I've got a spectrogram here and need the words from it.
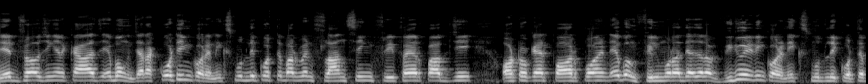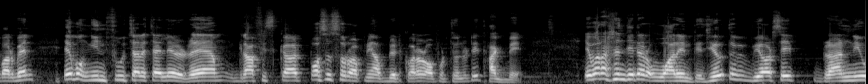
নেট ব্রাউজিংয়ের কাজ, এবং যারা কোটিং করেন স্মুথলি করতে পারবেন freelancing Free Fire PUBG AutoCAD PowerPoint এবং ফিল্মোরা দিয়ে যারা ভিডিও এডিটিং করেন স্মুথলি করতে পারবেন এবং ইন ফিউচারে চাইলে র্যাম গ্রাফিক্স কার্ড প্রসেসরও আপনি আপডেট করার অপরচুনিটি থাকবে। এবার আসেন যেটার ওয়ারেন্টি যেহেতু বিয়ার্স এই ব্র্যান্ড নিউ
